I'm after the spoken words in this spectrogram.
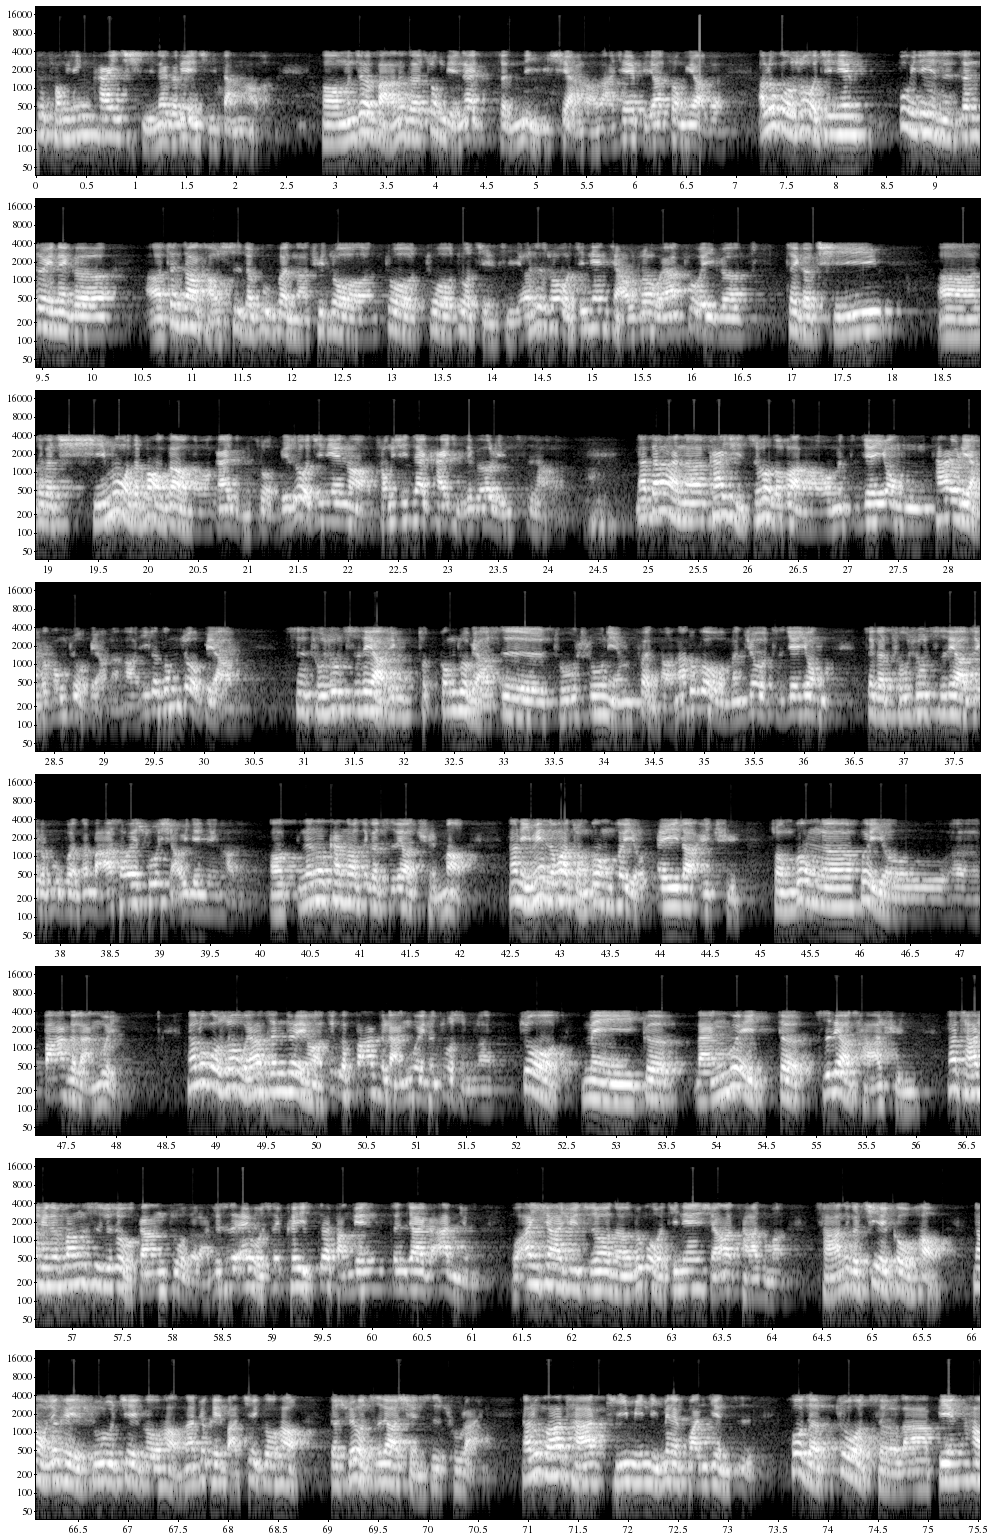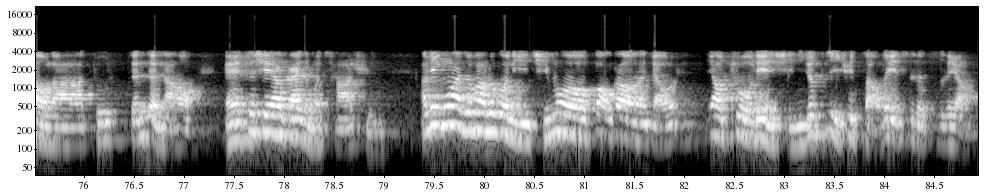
就重新开启那个练习档好了。哦，我们就把那个重点再整理一下哈，哪些比较重要的啊？如果说我今天不一定是针对那个呃证照考试的部分呢去做做做做解题，而是说我今天假如说我要做一个这个期呃这个期末的报告呢，我该怎么做？比如说我今天呢重新再开启这个二零四好了。那当然呢，开启之后的话呢，我们直接用它有两个工作表了哈，一个工作表是图书资料，一个工作表是图书年份哈。那如果我们就直接用这个图书资料这个部分，那把它稍微缩小一点点好了，哦，能够看到这个资料全貌。那里面的话总共会有 A 到 H，总共呢会有呃八个栏位。那如果说我要针对哈这个八个栏位呢做什么呢？做每个栏位的资料查询，那查询的方式就是我刚刚做的啦，就是哎，我是可以在旁边增加一个按钮，我按下去之后呢，如果我今天想要查什么，查这个借构号，那我就可以输入借构号，那就可以把借构号的所有资料显示出来。那如果要查题名里面的关键字，或者作者啦、编号啦、图等等啦哦，哎，这些要该怎么查询？啊，另外的话，如果你期末报告呢，假如要做练习，你就自己去找类似的资料。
